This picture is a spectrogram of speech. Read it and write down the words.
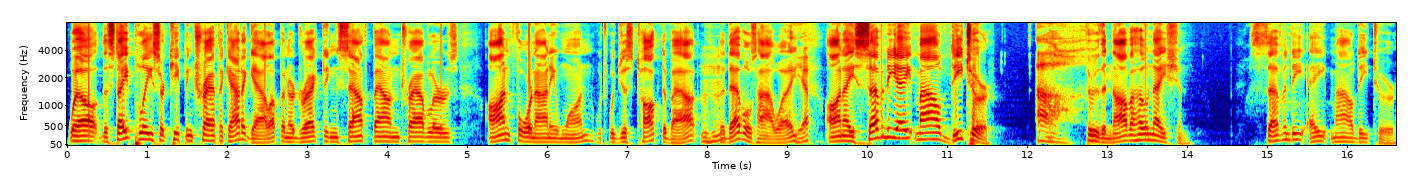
Well, the state police are keeping traffic out of Gallup and are directing southbound travelers on 491, which we just talked about, the Devil's Highway, Yep. on a 78 mile detour Ah. through the Navajo Nation. 78 mile detour.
